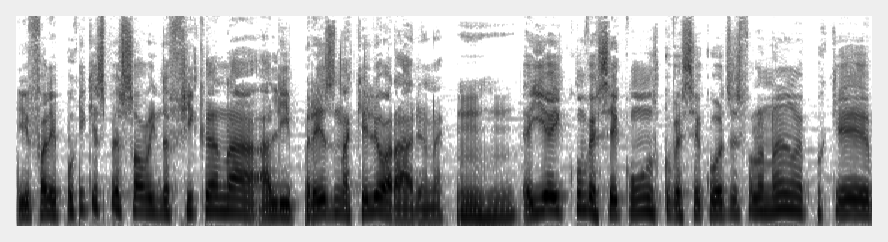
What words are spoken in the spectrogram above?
E falei, por que, que esse pessoal ainda fica na, ali preso naquele horário, né? Uhum. Uhum. E aí conversei com uns, conversei com outros, eles falaram, não, é porque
